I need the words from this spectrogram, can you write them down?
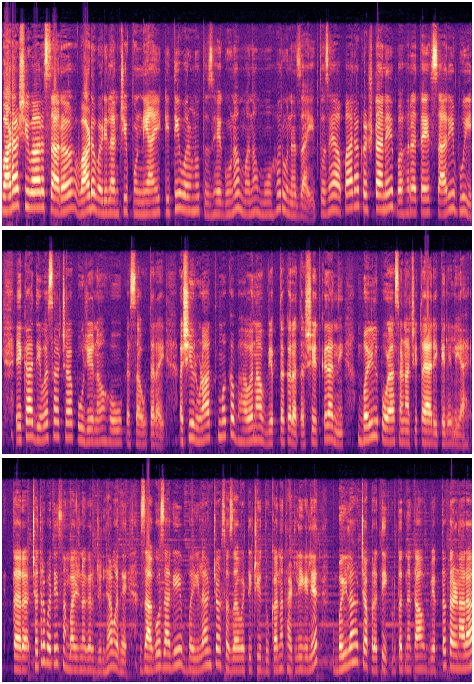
वाडा शिवार सार वाड वडिलांची पुण्याई किती वर्णू तुझे गुण मन मोहरून जाई. तुझे अपार कष्टाने बहरते सारी भुई एका दिवसाच्या पूजेनं होऊ कसा उतराई. अशी ऋणात्मक भावना व्यक्त करत शेतकऱ्यांनी बैल पोळा सणाची तयारी केलेली आहे. तर छत्रपती संभाजीनगर जिल्ह्यामध्ये जागोजागी बैलांच्या सजावटीची दुकानं थाटली गेली आहेत. बैलाच्या प्रती कृतज्ञता व्यक्त करणारा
